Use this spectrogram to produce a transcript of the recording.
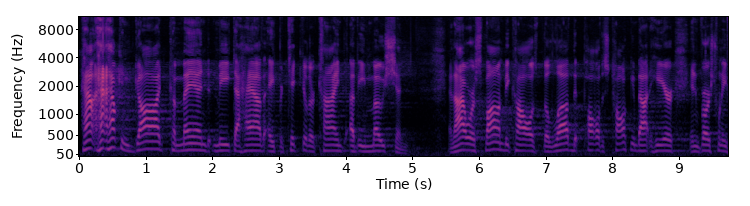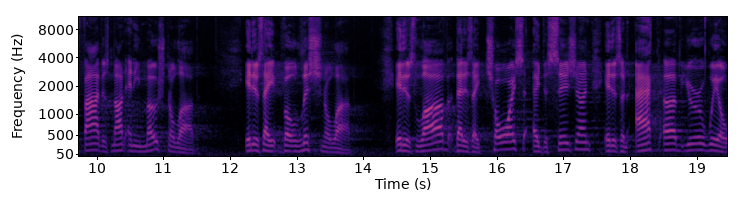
How, how, can God command me to have a particular kind of emotion? And I will respond because the love that Paul is talking about here in verse 25 is not an emotional love, it is a volitional love. It is love that is a choice, a decision, it is an act of your will,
